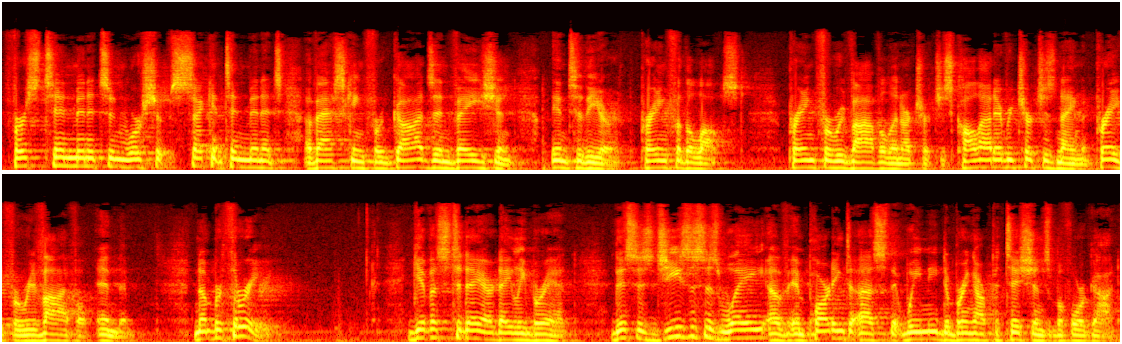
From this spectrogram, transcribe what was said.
First 10 minutes in worship, second 10 minutes of asking for God's invasion into the earth, praying for the lost, praying for revival in our churches. Call out every church's name and pray for revival in them. Number three, give us today our daily bread. This is Jesus' way of imparting to us that we need to bring our petitions before God.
